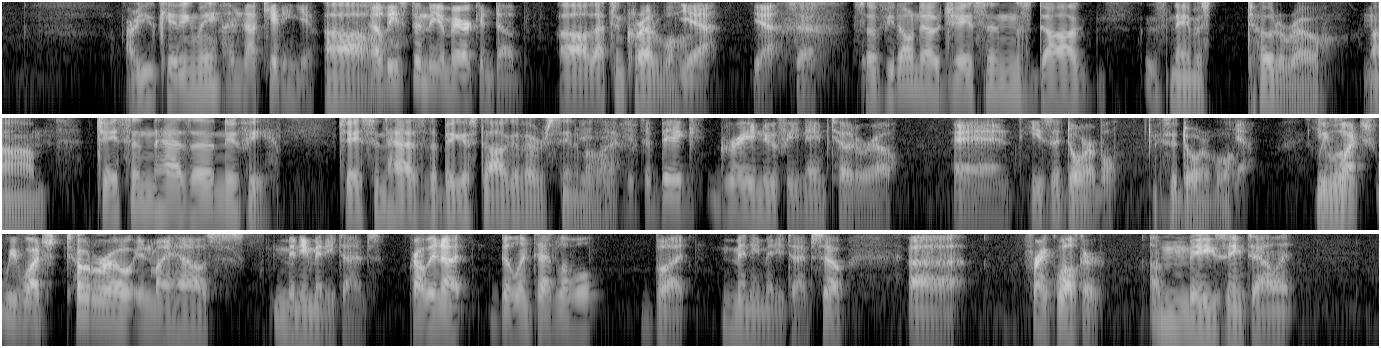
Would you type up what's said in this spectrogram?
Are you kidding me? I'm not kidding you. Oh. At least in the American dub. Oh, that's incredible. Yeah. Yeah. So, So if you don't know, Jason's dog, his name is Totoro. Hmm. Um, Jason has a Newfie. Jason has the biggest dog I've ever seen in my life. it's a big gray Newfie named Totoro, and he's adorable. He's adorable. Yeah. We've will- watched we've watched Totoro in my house many many times. Probably not Bill and Ted level, but many many times. So, uh, Frank Welker, amazing talent.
